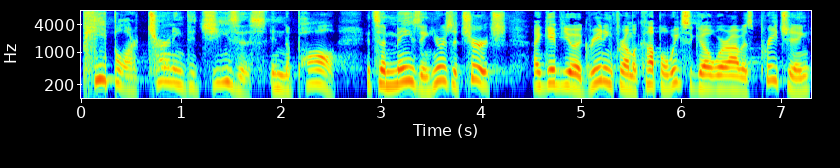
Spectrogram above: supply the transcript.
People are turning to Jesus in Nepal. It's amazing. Here's a church I gave you a greeting from a couple weeks ago where I was preaching.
